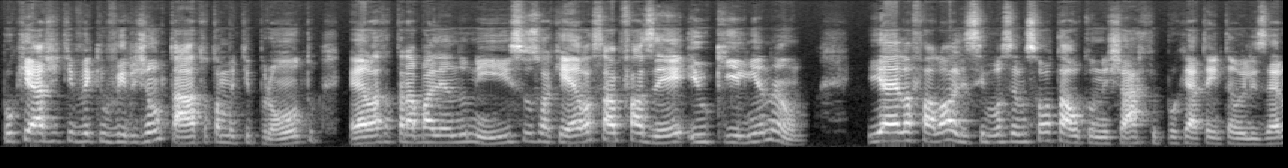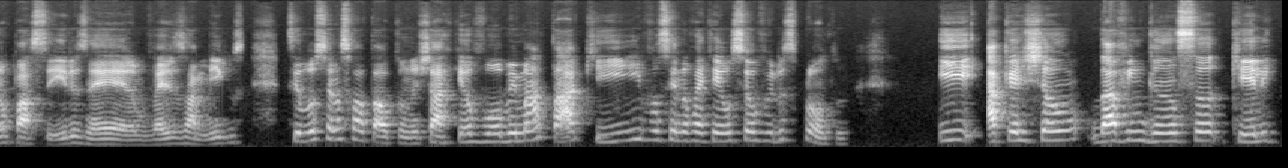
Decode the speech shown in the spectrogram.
Porque a gente vê que o vírus não tá totalmente pronto, ela tá trabalhando nisso, só que ela sabe fazer e o Killian não. E aí ela fala: olha, se você não soltar o Tony Stark, porque até então eles eram parceiros, né, eram velhos amigos, se você não soltar o Tony Stark, eu vou me matar aqui e você não vai ter o seu vírus pronto. E a questão da vingança que ele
